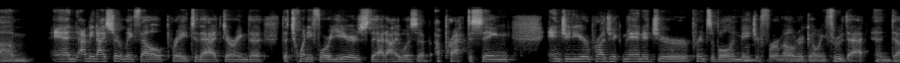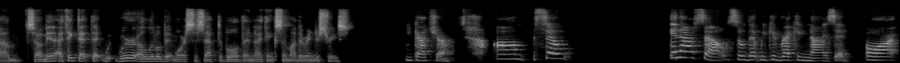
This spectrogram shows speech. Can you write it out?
Um, and I mean, I certainly fell prey to that during the the 24 years that I was a, a practicing engineer, project manager, principal, and major mm-hmm. firm owner going through that. And um, so, I mean, I think that that we're a little bit more susceptible than I think some other industries. Gotcha. Um, so, in ourselves, so that we can recognize it, or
